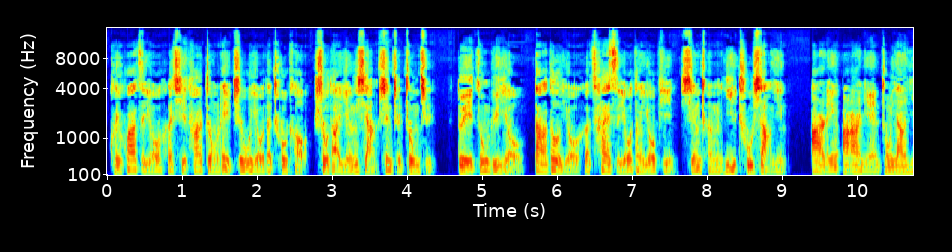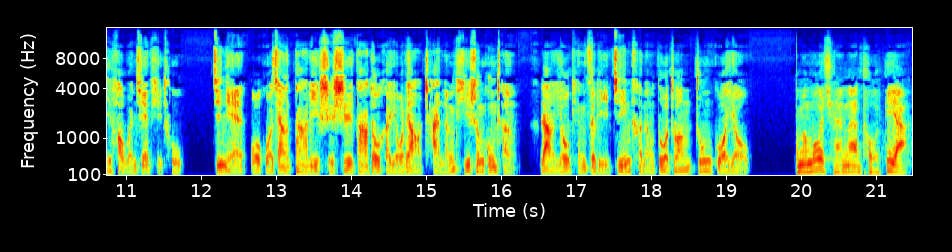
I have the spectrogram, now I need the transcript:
葵花籽油和其他种类植物油的出口受到影响，甚至终止。对棕榈油、大豆油和菜籽油等油品形成溢出效应。二零二二年中央一号文件提出，今年我国将大力实施大豆和油料产能提升工程，让油瓶子里尽可能多装中国油。我们目前呢，土地啊，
